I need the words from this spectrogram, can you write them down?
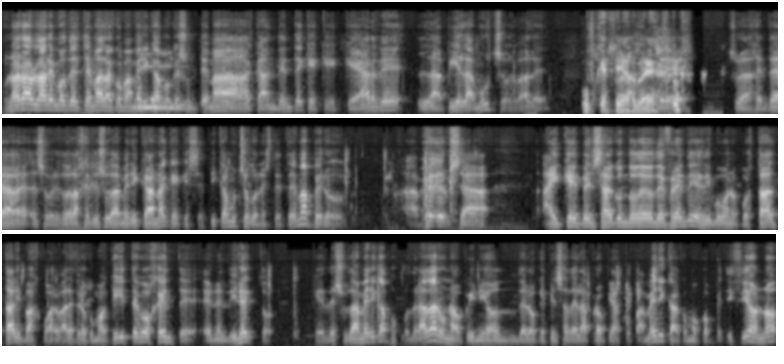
Bueno, ahora hablaremos del tema de la Copa América porque es un tema candente que, que, arde la piel a muchos, ¿vale? Uf, que sí arde. sobre la gente, sobre todo la gente sudamericana, que, que se pica mucho con este tema, pero a ver, o sea, hay que pensar con dos dedos de frente y decir, bueno, pues tal, tal y pascual, ¿vale? Pero como aquí tengo gente en el directo que es de Sudamérica, pues podrá dar una opinión de lo que piensa de la propia Copa América como competición, ¿no?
